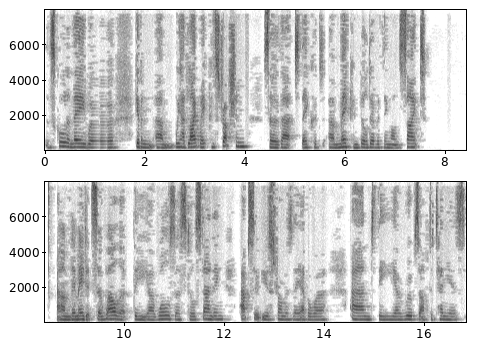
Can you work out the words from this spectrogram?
the school, and they were given. Um, we had lightweight construction so that they could um, make and build everything on site. Um, they made it so well that the uh, walls are still standing, absolutely as strong as they ever were. And the uh, roofs, after 10 years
